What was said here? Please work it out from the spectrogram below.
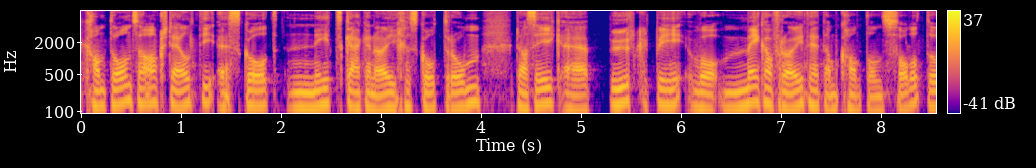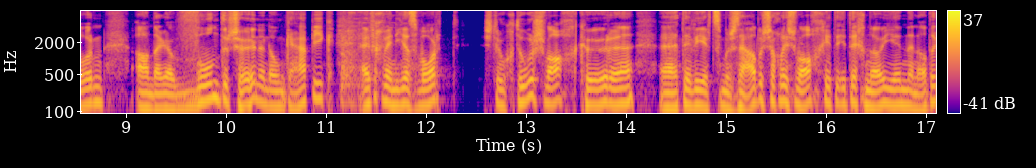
Kantonsangestellte, es geht nicht gegen euch, es geht darum, dass ich ein Bürger bin, der mega Freude hat am Kanton Solothurn, an einer wunderschönen Umgebung. Einfach wenn ich das Wort strukturschwach hören, äh, dann wird es mir selber schon ein bisschen schwach in, den Knien, oder?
